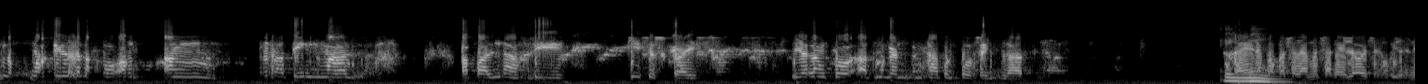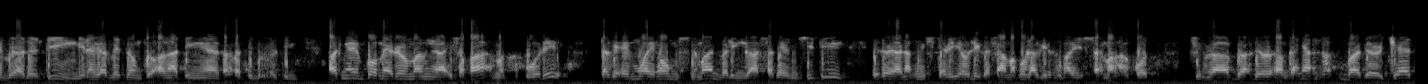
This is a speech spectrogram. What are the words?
nak- nakilala ko ang ang ating mahal kapal na si Jesus Christ. Yan lang po at magandang hapon po sa inyo lahat. Kaya nagpapasalamat sa kay Lord sa kabila ni Brother Ting. Ginagamit lang po ang ating uh, kapatid Brother Ting. At ngayon po, meron mga isa pa, magpupuri. Taga MY Homes naman, Balingasa, Quezon City. Ito ay anak ni Steria Uli, kasama ko lagi ng sa Makakot. Si uh, brother, ang kanya anak, Brother Jet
